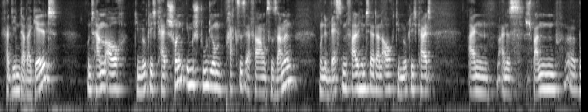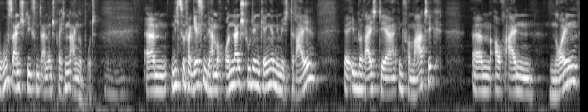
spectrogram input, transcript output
verdienen dabei Geld und haben auch die Möglichkeit, schon im Studium Praxiserfahrung zu sammeln und im besten Fall hinterher dann auch die Möglichkeit ein, eines spannenden äh, Berufseinstiegs mit einem entsprechenden Angebot. Ähm, nicht zu vergessen, wir haben auch Online-Studiengänge, nämlich drei äh, im Bereich der Informatik, ähm, auch einen neuen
